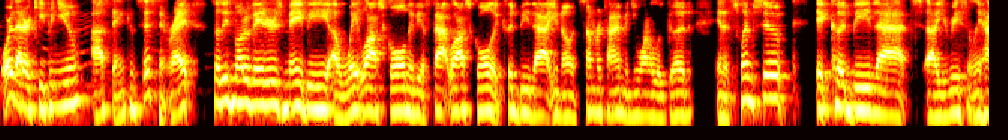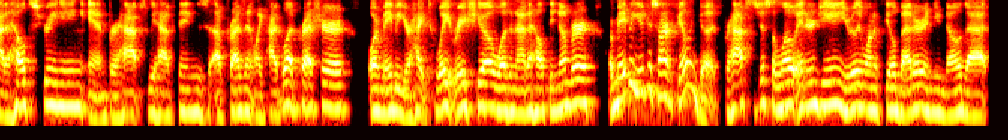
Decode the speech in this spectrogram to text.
or that are keeping you uh, staying consistent, right? So, these motivators may be a weight loss goal, maybe a fat loss goal. It could be that, you know, it's summertime and you want to look good in a swimsuit. It could be that uh, you recently had a health screening and perhaps we have things uh, present like high blood pressure, or maybe your height to weight ratio wasn't at a healthy number, or maybe you just aren't feeling good. Perhaps it's just a low energy and you really want to feel better and you know that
